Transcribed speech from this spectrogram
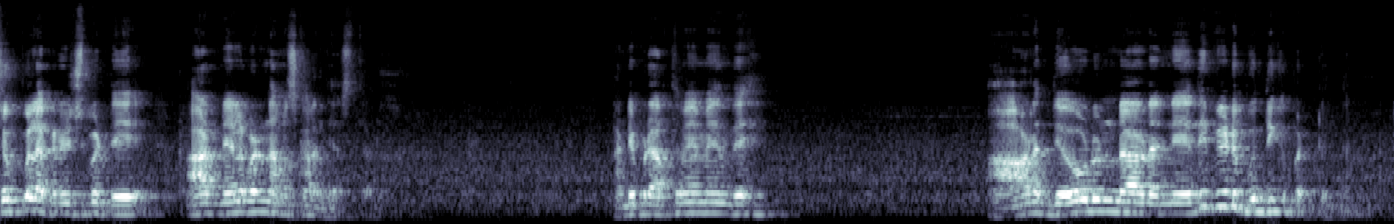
చెప్పులు అక్కడ విడిచిపెట్టి ఆడ నిలబడి నమస్కారం చేస్తాడు. అంటే ఇప్పుడు అర్థం ఏమైంది ఆడ దేవుడున్నాడు అనేది వీడి బుద్ధికి పట్టింది అనమాట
